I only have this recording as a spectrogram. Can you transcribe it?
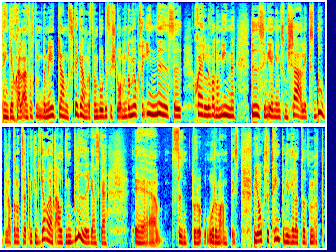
tänker jag själv, även fast de, de är ganska gamla så de borde förstå. Men de är också inne i sig själva, de är inne i sin egen liksom, kärleksbubbla på något sätt. Vilket gör att allting blir ganska eh, fint och, och, romantiskt. Men jag har också tänkt hela tiden att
